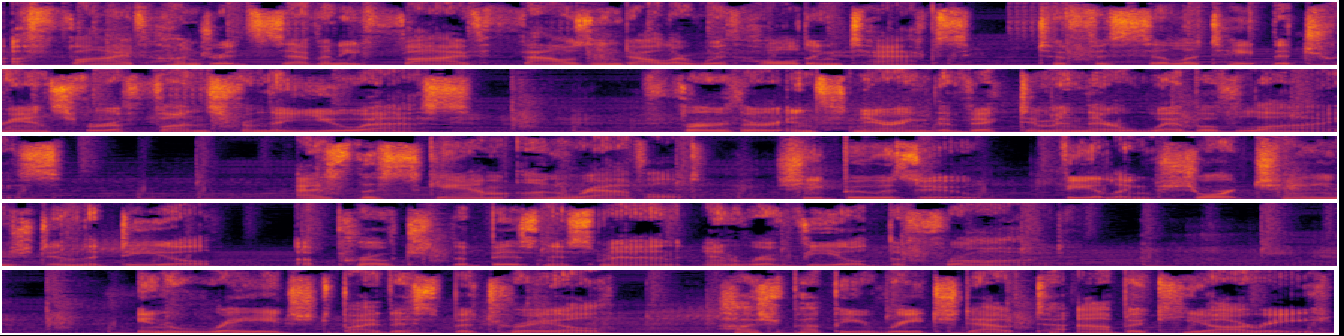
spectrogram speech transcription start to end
a $575,000 withholding tax to facilitate the transfer of funds from the U.S., further ensnaring the victim in their web of lies. As the scam unraveled, Chibuzo, feeling shortchanged in the deal, approached the businessman and revealed the fraud. Enraged by this betrayal, Hushpuppi reached out to Abba Kyari,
